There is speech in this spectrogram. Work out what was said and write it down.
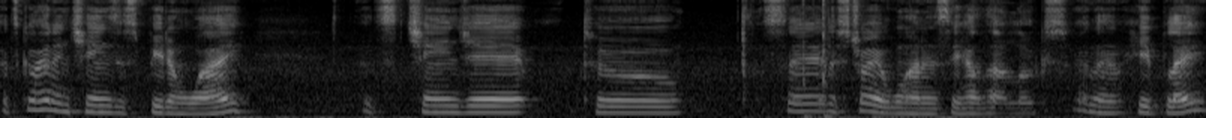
Let's go ahead and change the speed on Y. Let's change it to say let's try one and see how that looks. And then hit play.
